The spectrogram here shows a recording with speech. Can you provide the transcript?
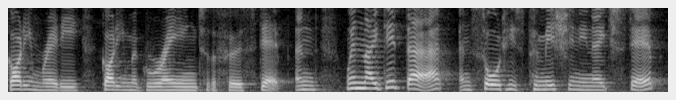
got him ready, got him agreeing to the first step. And when they did that and sought his permission in each step,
